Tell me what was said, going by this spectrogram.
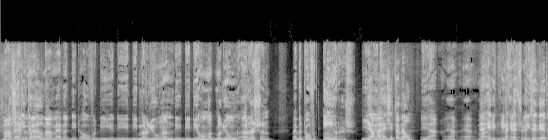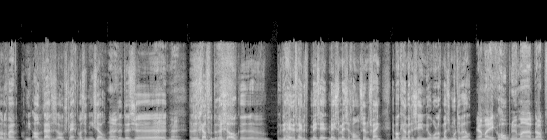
Maar we, hebben, kan we- wel. maar we hebben het niet over die, die, die miljoenen, die, die, die 100 miljoen Russen. We hebben het over één Rus. Die Ja, maar hij zit daar wel. Ja, ja, ja. Maar Eh, en ik, ik met, met, met zoiets- Tweede Wereldoorlog waren niet alle Duitsers ook slecht. Dat was ook niet zo. Nee. Dat, is, eh, Nee, nee. dat geldt voor de Russen ook. Eh, De hele, hele, meeste, meeste mensen gewoon ontzettend fijn. Hebben ook helemaal geen zin in die oorlog, maar ze moeten wel. Ja, maar ik hoop nu maar dat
